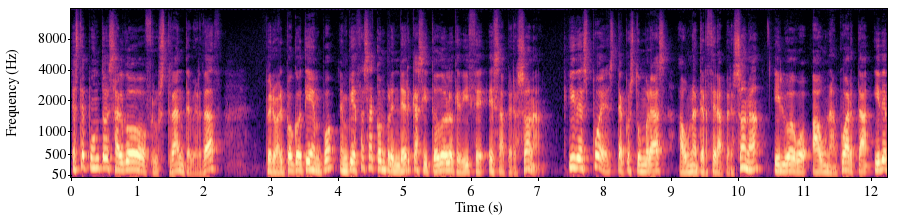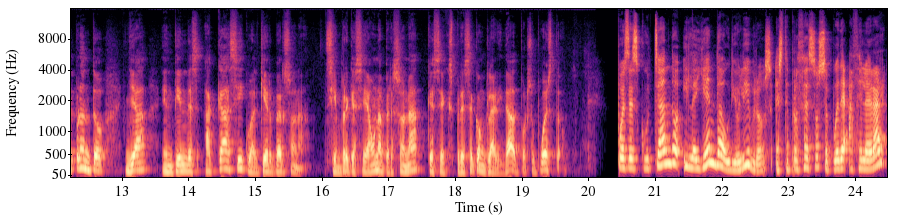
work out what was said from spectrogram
Este punto es algo frustrante, ¿verdad? Pero al poco tiempo empiezas a comprender casi todo lo que dice esa persona. Y después te acostumbras a una tercera persona y luego a una cuarta y de pronto ya entiendes a casi cualquier persona siempre que sea una persona que se exprese con claridad, por supuesto. Pues escuchando y leyendo audiolibros, este proceso se puede acelerar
